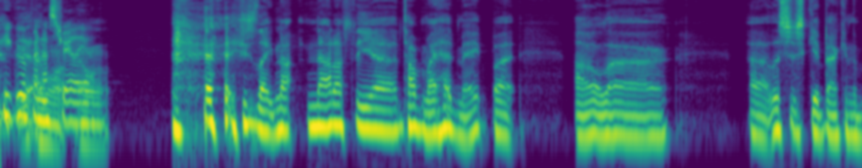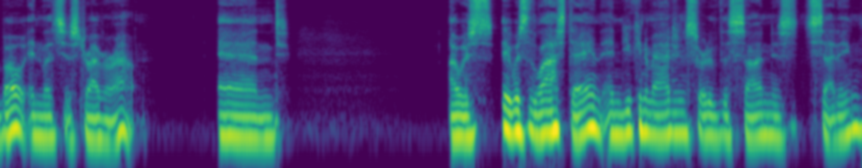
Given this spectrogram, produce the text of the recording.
He grew up in I won't- I Australia. He's like, not not off the uh, top of my head, mate. But I'll uh, uh, let's just get back in the boat and let's just drive around. And I was, it was the last day, and, and you can imagine sort of the sun is setting.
